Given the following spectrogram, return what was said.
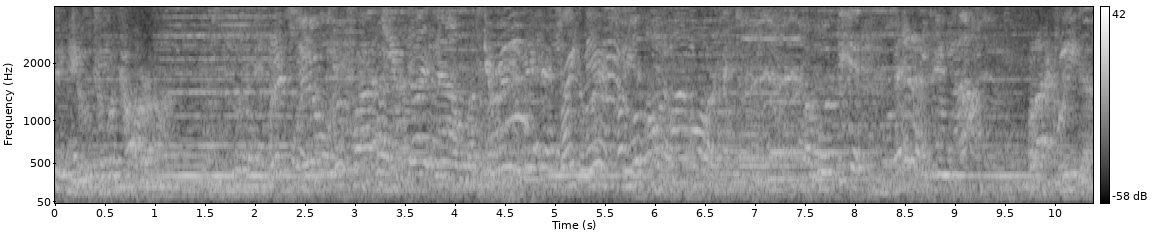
getting you to Pacara. Let's do Keep tight now. Let's get ready to make that right there. Come on my mark. Black leader,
